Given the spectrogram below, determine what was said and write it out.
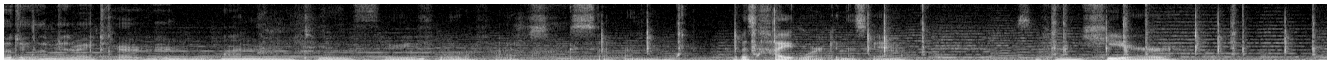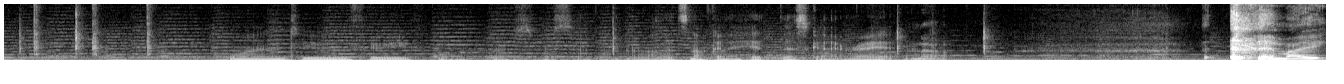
You he's mid-range character. one, two, three, four, five, six, seven. How does height work in this game? So if I'm here. One, two, three, four, five, six, seven. Oh, that's not gonna hit this guy, right? No. it might.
